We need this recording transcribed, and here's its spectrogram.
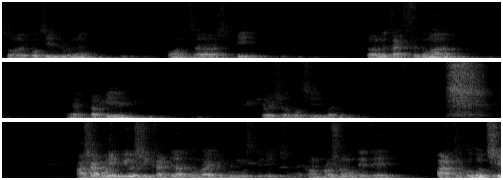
ছয়, পঁচিশ দুগুণে পঞ্চাশ, পি। তাহলে থাকছে তোমার একটা পি, ছয়শো পঁচিশ ভাগে আশা করি প্রিয় শিক্ষার্থীরা তোমরা এটুকু বুঝতে পেরেছ। এখন প্রশ্ন মতে যে পার্থক্য হচ্ছে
